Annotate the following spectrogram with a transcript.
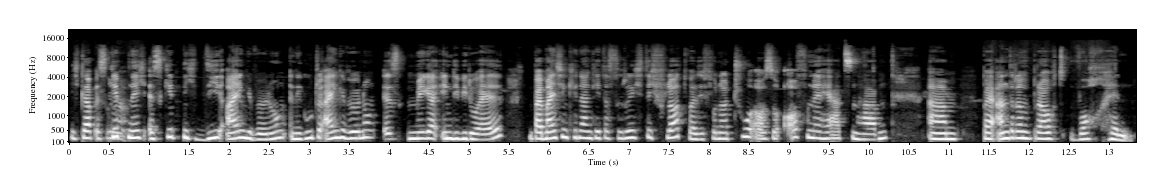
Ich glaube, es gibt ja. nicht, es gibt nicht die Eingewöhnung. Eine gute Eingewöhnung ist mega individuell. Bei manchen Kindern geht das richtig flott, weil sie von Natur aus so offene Herzen haben. Ähm, bei anderen braucht Wochen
